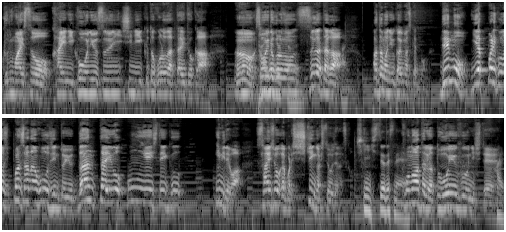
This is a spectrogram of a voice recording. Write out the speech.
車椅子を買いに購入するしに行くところだったりとか、うん、そういうところの姿がはい頭に浮かびますけども。でも、やっぱりこの一般社団法人という団体を運営していく意味では、最初やっぱり資金が必要じゃないですか。資金必要ですね。このあたりはどういうふうにして、はい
